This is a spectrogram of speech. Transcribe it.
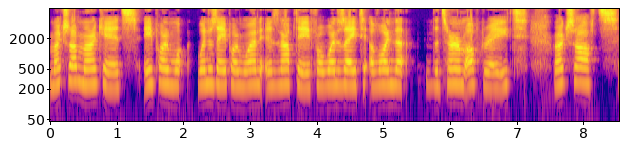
Microsoft markets 8.1, Windows 8.1 is an update for Windows 8 to avoid the, the term upgrade. Microsoft's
